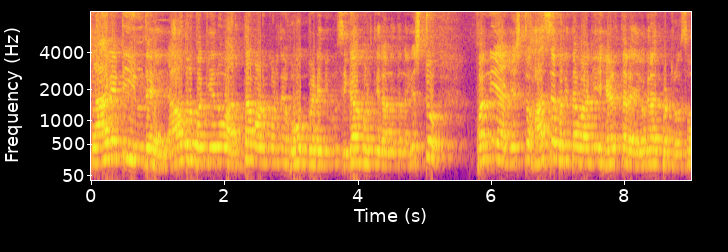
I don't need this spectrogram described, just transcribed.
ಕ್ಲಾರಿಟಿ ಇಲ್ಲದೆ ಯಾವ್ದ್ರ ಬಗ್ಗೆನೂ ಅರ್ಥ ಮಾಡ್ಕೊಳ್ದೆ ಹೋಗ್ಬೇಡಿ, ನೀವು ಸಿಗಾಕೊಳ್ತೀರಾ ಅನ್ನೋದನ್ನ ಎಷ್ಟು ಫನ್ನಿಯಾಗಿ ಎಷ್ಟು ಹಾಸ್ಯಭರಿತವಾಗಿ ಹೇಳ್ತಾರೆ ಯೋಗರಾಜ್ ಭಟ್ರು. ಸೊ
